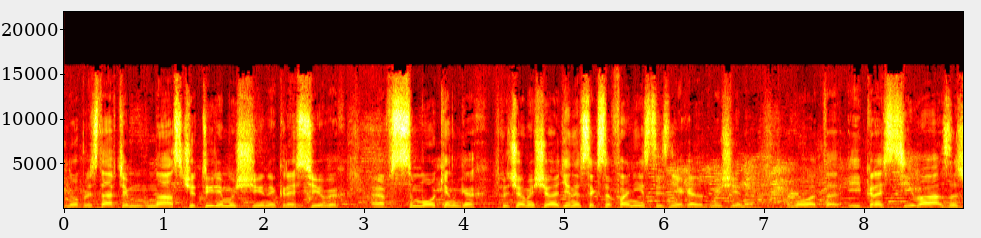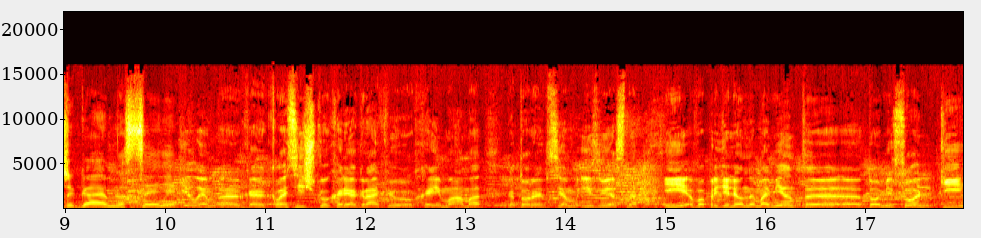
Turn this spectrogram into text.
Но представьте нас, четыре мужчины красивых, э, в смокингах. Причем еще один из саксофонист из них, этот мужчина. Вот. И красиво зажигаем на сцене. Делаем э, классическую хореографию «Хей, мама», которая всем известна. И в определенный момент э, э, Доми Соль, Ки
